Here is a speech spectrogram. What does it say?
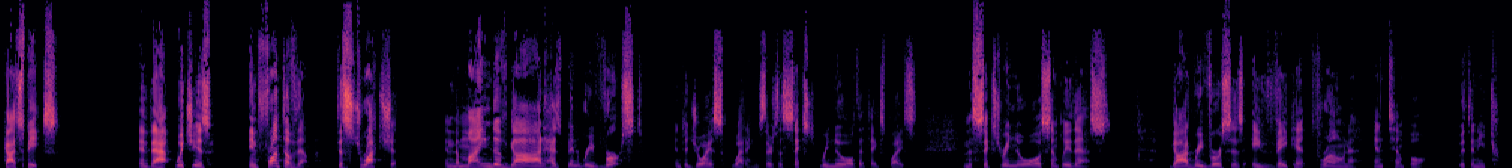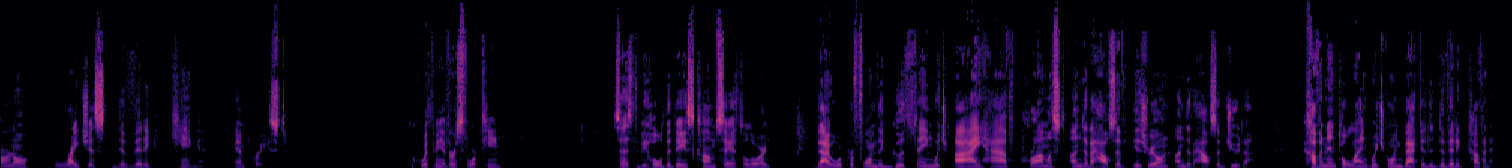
God speaks. And that which is in front of them, destruction, in the mind of God has been reversed into joyous weddings. There's a sixth renewal that takes place. And the sixth renewal is simply this God reverses a vacant throne and temple with an eternal, righteous Davidic king and priest. Look with me at verse 14. It says, behold, the days come, saith the Lord, that I will perform the good thing which I have promised unto the house of Israel and unto the house of Judah. Covenantal language, going back to the Davidic covenant.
